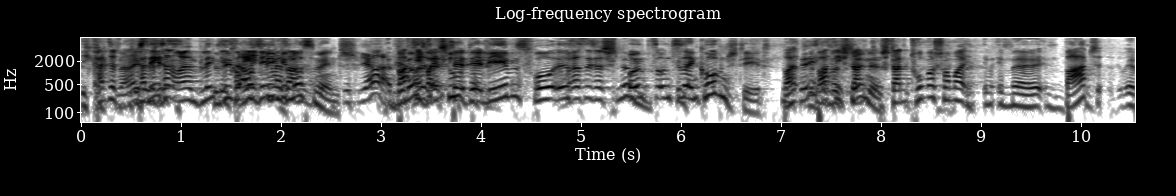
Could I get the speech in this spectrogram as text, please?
ich kann das, Nein, ich Ich sehe es das, an eurem Blick. Du siehst aus wie ein Genussmensch. Ja, Basti, Genuss, weißt du- der, der lebensfroh ist, das ist ja schlimm. Und, und zu seinen Kurven steht. Das was ich stand, stand Thomas schon mal im, im, äh, im Bad äh,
